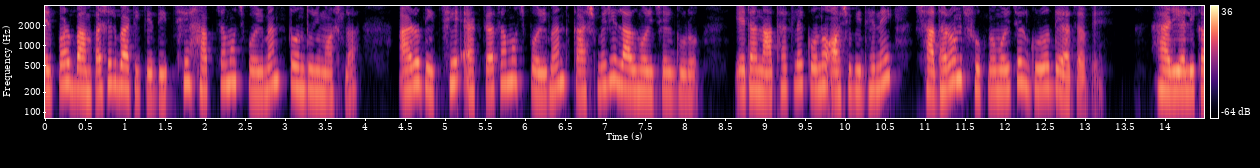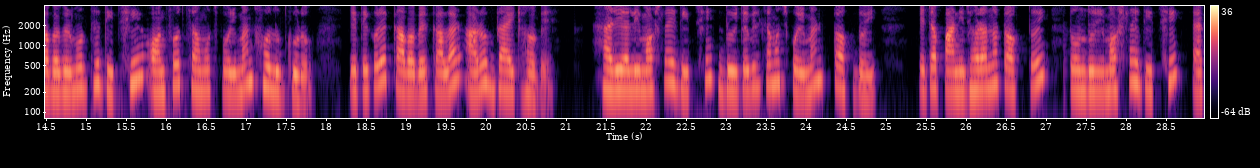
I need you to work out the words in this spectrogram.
এরপর বাম পাশের বাটিতে দিচ্ছি হাফ চামচ পরিমাণ তন্দুরি মশলা। আরও দিচ্ছি এক চা চামচ পরিমাণ কাশ্মীরি লাল মরিচের গুঁড়ো। এটা না থাকলে কোনো অসুবিধে নেই, সাধারণ শুকনো মরিচের গুঁড়ো দেয়া যাবে। হারিয়ালি কাবাবের মধ্যে দিচ্ছি ওয়ান ফোর চামচ পরিমাণ হলুদ গুঁড়ো। এতে করে কাবাবের কালার আরও ব্রাইট হবে। হারিয়ালি মশলায় দিচ্ছি দুই টেবিল চামচ পরিমাণ টক দই। এটা পানি ঝরানো টক দই, তন্দুরির মশলায় দিচ্ছি এক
